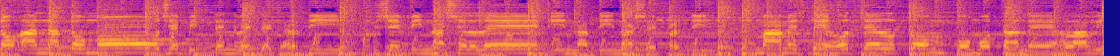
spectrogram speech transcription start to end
No a na to môže byť ten vedec hrdý, že vynašel léky na ty naše prdy. Máme z toho celkom pomotané hlavy,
